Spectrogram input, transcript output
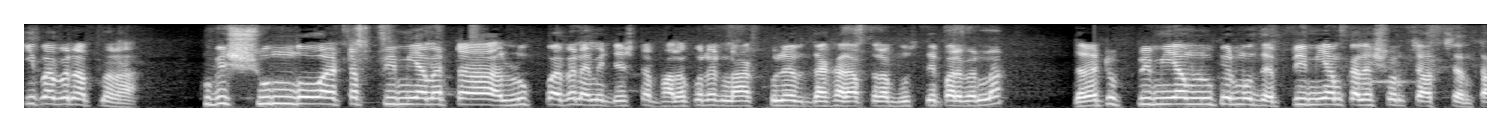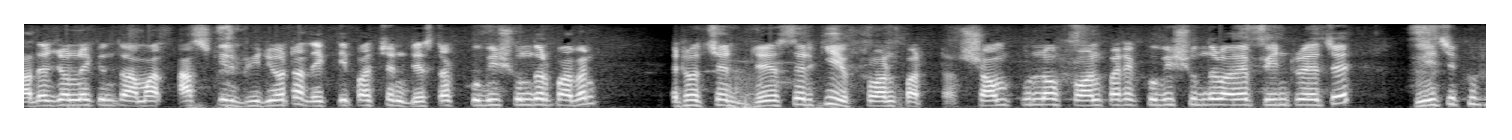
কি পাবেন আপনারা? খুবই সুন্দর একটা প্রিমিয়াম একটা লুক পাবেন। আমি ড্রেসটা ভালো করে না খুলে দেখালে আপনারা বুঝতে পারবেন না। যারা একটু প্রিমিয়াম লুকের মধ্যে প্রিমিয়াম কালেকশন চাচ্ছেন, তাদের জন্য কিন্তু আমার আজকের ভিডিওটা দেখতে পাচ্ছেন ড্রেসটা খুবই সুন্দর পাবেন। এটা হচ্ছে ড্রেসের কি ফ্রন্ট পার্টটা সম্পূর্ণ ফ্রন্ট পার্টে খুবই সুন্দরভাবে প্রিন্ট রয়েছে। নিচে খুব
